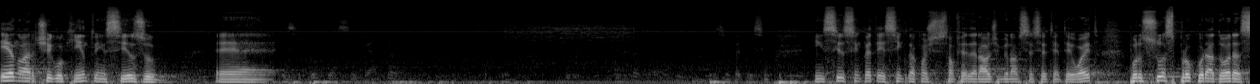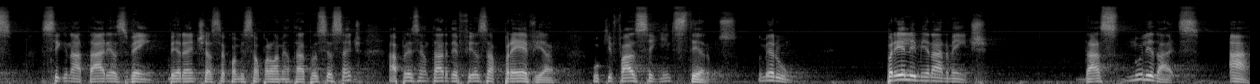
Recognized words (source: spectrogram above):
e no artigo 5 inciso é, inciso 55 da Constituição Federal de 1988, por suas procuradoras signatárias, vem, perante essa comissão parlamentar processante, apresentar defesa prévia, o que faz os seguintes termos. Número 1. Um, preliminarmente, das nulidades. A.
